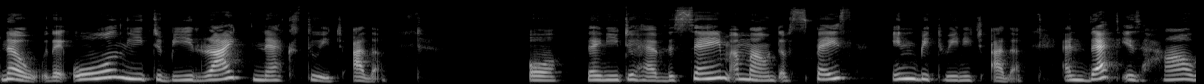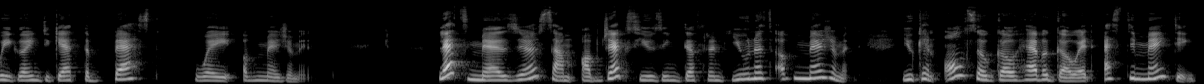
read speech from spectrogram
No, they all need to be right next to each other. Or they need to have the same amount of space in between each other. And that is how we're going to get the best way of measurement. Let's measure some objects using different units of measurement. You can also go have a go at estimating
